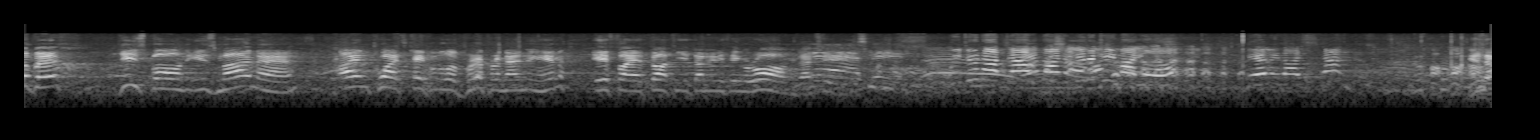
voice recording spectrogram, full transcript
Elizabeth, Gisborne is my man. I am quite capable of reprimanding him if I had thought he had done anything wrong, that is. We do not doubt thine ability, my lord, merely thy standard. And now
